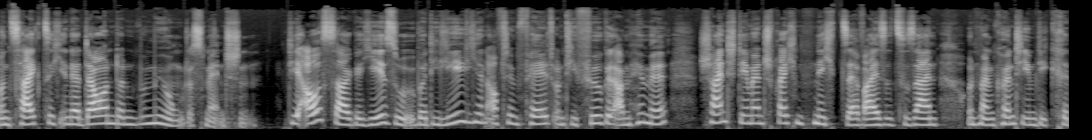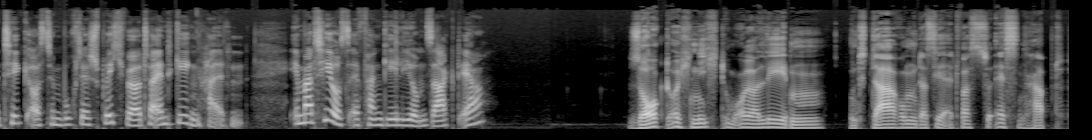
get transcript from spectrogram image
und zeigt sich in der dauernden Bemühung des Menschen. Die Aussage Jesu über die Lilien auf dem Feld und die Vögel am Himmel scheint dementsprechend nicht sehr weise zu sein, und man könnte ihm die Kritik aus dem Buch der Sprichwörter entgegenhalten. Im Matthäusevangelium sagt er Sorgt euch nicht um euer Leben und darum, dass ihr etwas zu essen habt,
